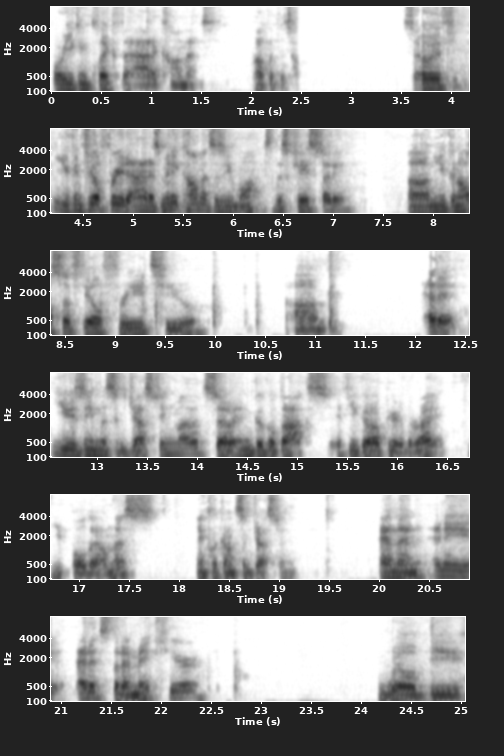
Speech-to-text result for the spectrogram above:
or you can click the add a comment up at the top. So if you can feel free to add as many comments as you want to this case study. Um, you can also feel free to um, edit using the suggesting mode. So in Google Docs, if you go up here to the right, you pull down this, and click on suggesting. And then any edits that I make here will be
